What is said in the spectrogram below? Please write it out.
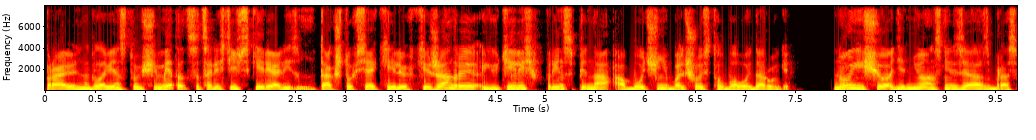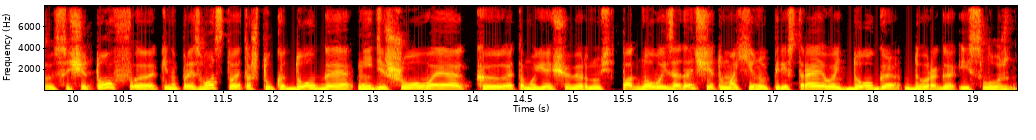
Правильно, главенствующий метод – социалистический реализм. Так что всякие легкие жанры ютились, в принципе, на обочине большой столбовой дороги. Ну и еще один нюанс нельзя сбрасывать со счетов. Э, кинопроизводство – это штука долгая, не дешевая, к этому я еще вернусь. Под новые задачи эту махину перестраивать долго, дорого и сложно.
